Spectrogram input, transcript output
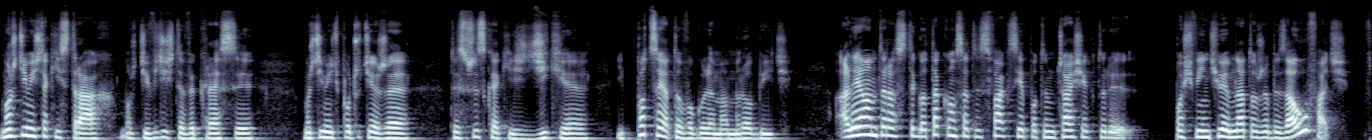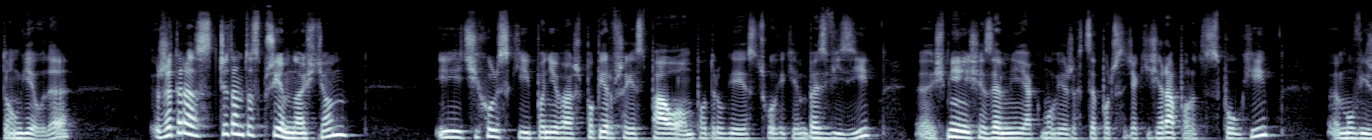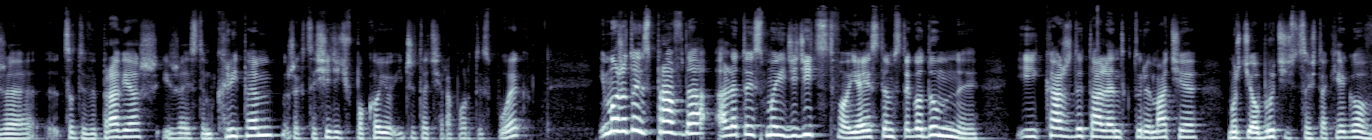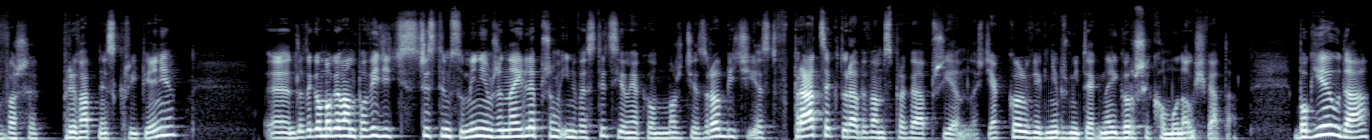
możecie mieć taki strach, możecie widzieć te wykresy, możecie mieć poczucie, że to jest wszystko jakieś dzikie i po co ja to w ogóle mam robić? Ale ja mam teraz z tego taką satysfakcję po tym czasie, który poświęciłem na to, żeby zaufać w tą giełdę, że teraz czytam to z przyjemnością i Cichulski, ponieważ po pierwsze jest pałą, po drugie jest człowiekiem bez wizji, e, śmieje się ze mnie, jak mówię, że chcę poczytać jakiś raport spółki. E, mówi, że co ty wyprawiasz i że jestem creepem, że chcę siedzieć w pokoju i czytać raporty spółek. I może to jest prawda, ale to jest moje dziedzictwo, ja jestem z tego dumny i każdy talent, który macie, możecie obrócić coś takiego, w wasze prywatne skrypienie. E, dlatego mogę Wam powiedzieć z czystym sumieniem, że najlepszą inwestycją, jaką możecie zrobić, jest w pracę, która by Wam sprawiała przyjemność. Jakkolwiek nie brzmi to jak najgorszy komunał świata. Bo giełda,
